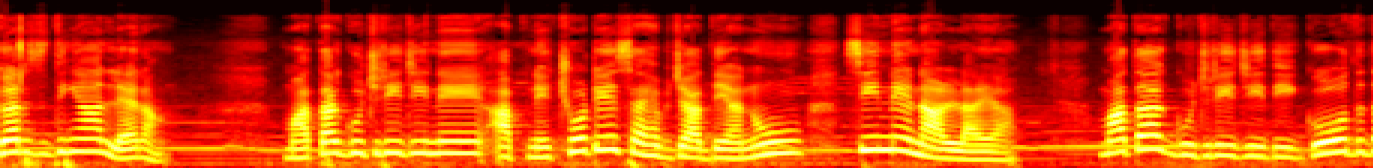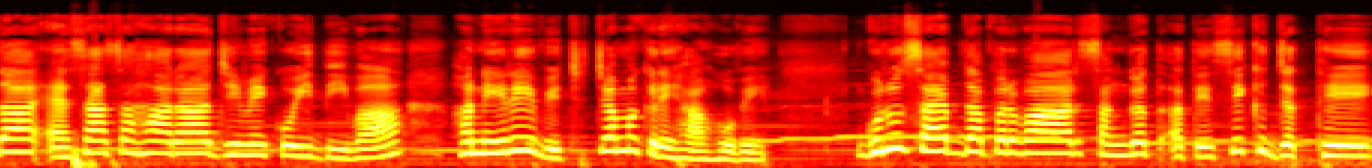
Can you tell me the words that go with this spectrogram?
ਗਰਜਦੀਆਂ ਲਹਿਰਾਂ। ਮਾਤਾ ਗੁਜਰੀ ਜੀ ਨੇ ਆਪਣੇ ਛੋਟੇ ਸਹਿਬਜ਼ਾਦਿਆਂ ਨੂੰ ਸੀਨੇ ਨਾਲ ਲਾਇਆ। ਮਾਤਾ ਗੁਜਰੀ ਜੀ ਦੀ ਗੋਦ ਦਾ ਐਸਾ ਸਹਾਰਾ ਜਿਵੇਂ ਕੋਈ ਦੀਵਾ ਹਨੇਰੇ ਵਿੱਚ ਚਮਕ ਰਿਹਾ ਹੋਵੇ। ਗੁਰੂ ਸਾਹਿਬ ਦਾ ਪਰਿਵਾਰ, ਸੰਗਤ ਅਤੇ ਸਿੱਖ ਜਥੇ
